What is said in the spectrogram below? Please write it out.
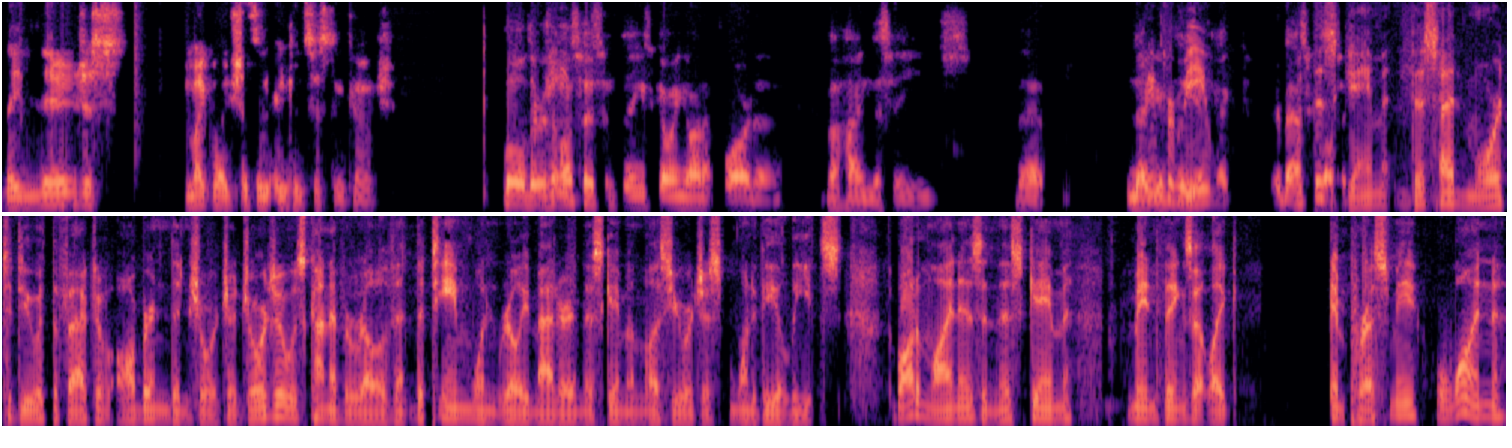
They they're just Mike White's just an inconsistent coach. Well, there's also some things going on at Florida behind the scenes that negatively for me, affect their basketball. With this team. game, this had more to do with the fact of Auburn than Georgia. Georgia was kind of irrelevant. The team wouldn't really matter in this game unless you were just one of the elites. The bottom line is in this game, main things that like impressed me were one,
